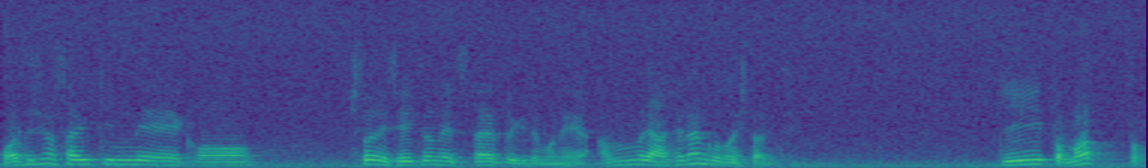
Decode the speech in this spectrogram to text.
私は最近ねこの人に成長の伝える時でもねあんまり焦らんことにしたんですよ。じーっと待っとる。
